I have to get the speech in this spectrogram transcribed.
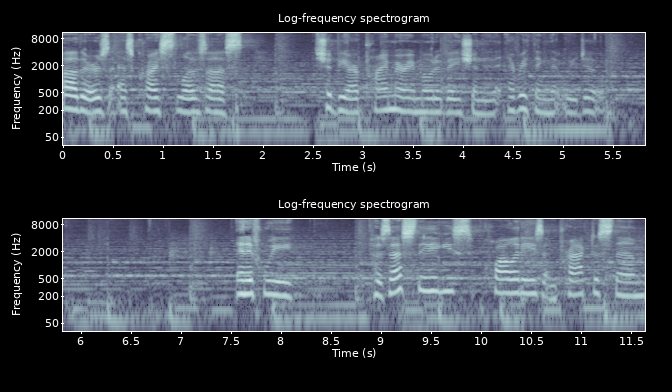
others as Christ loves us should be our primary motivation in everything that we do. And if we possess these qualities and practice them,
